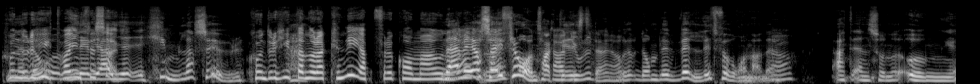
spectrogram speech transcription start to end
Kunde du hitta, vad intressant. jag himla sur. Kunde du hitta några knep för att komma undan? Nej, men jag sa ifrån faktiskt. Ja, det, ja. De blev väldigt förvånade. Ja. Att en sån ung,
